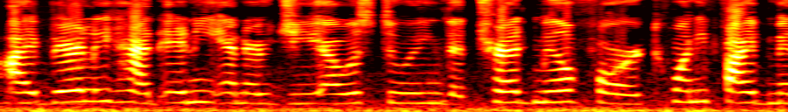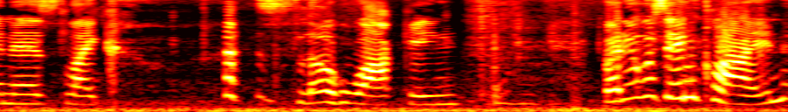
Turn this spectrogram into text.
I barely had any energy. I was doing the treadmill for 25 minutes, like slow walking, but it was incline.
